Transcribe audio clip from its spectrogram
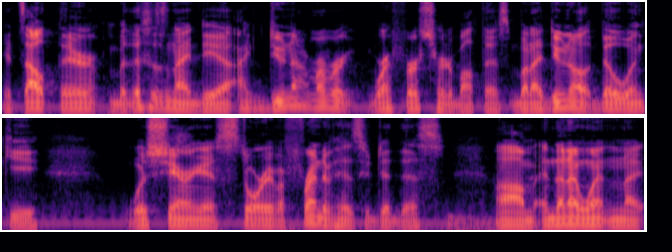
it's out there, but this is an idea. I do not remember where I first heard about this, but I do know that Bill Winke was sharing a story of a friend of his who did this. Um, and then I went and I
